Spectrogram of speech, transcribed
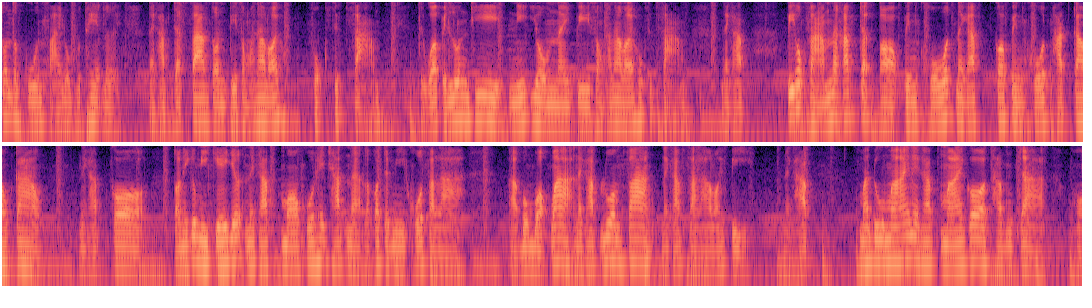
ต้นตระกูลสายหลวงพุเทศเลยนะครับ จัดสร้างตอนปี 2563 ถือว่าเป็นรุ่นที่นิยมในปี 2563 นะครับ ปี 63 นะครับจะตอกเป็นโค้ดนะครับ ก็เป็นโค้ดพัด99 นะครับ ก็ตอนนี้ก็มีเก๊เยอะนะครับ มองโค้ดให้ชัดนะ แล้วก็จะมีโค้ดศาลาบ่งบอกว่านะครับร่วมสร้างนะครับศาลาร้อยปีนะครับ มาดูไม้นะครับ ไม้ก็ทำจากหอ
